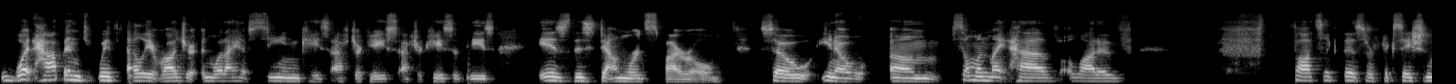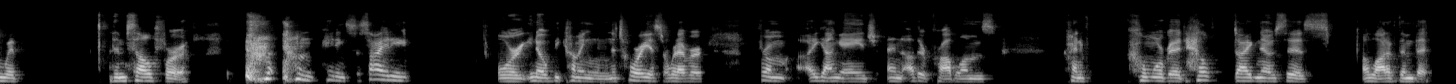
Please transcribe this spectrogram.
what happened with Elliot Rodger and what i have seen case after case after case of these is this downward spiral. So you know um, someone might have a lot of thoughts like this or fixation with themselves or hating society or you know becoming notorious or whatever from a young age and other problems kind of comorbid health diagnosis a lot of them that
